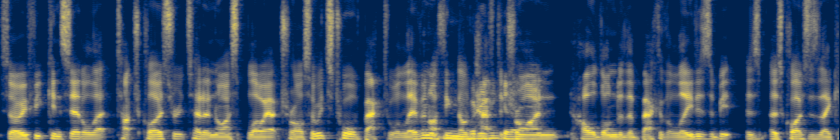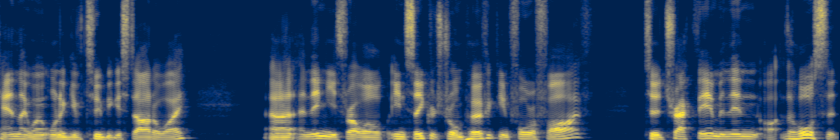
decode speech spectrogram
So if it can settle that touch closer, it's had a nice blowout trial. So it's 12 back to 11. I think Mm, they'll what have to try and hold on to the back of the leaders a bit as, as close as they can. They won't want to give too big a start away. Uh, and then you throw, well, in secret's drawn perfect in four or five to track them. And then uh, the horse that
